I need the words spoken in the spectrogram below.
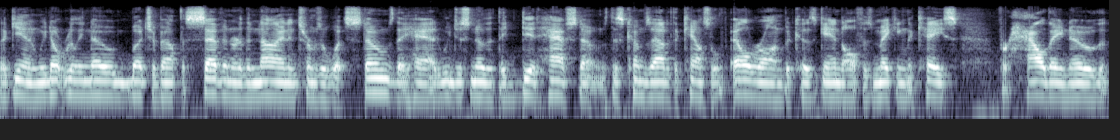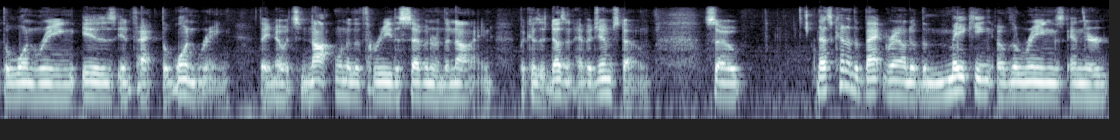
Again, we don't really know much about the seven or the nine in terms of what stones they had. We just know that they did have stones. This comes out of the Council of Elrond because Gandalf is making the case for how they know that the One Ring is, in fact, the One Ring. They know it's not one of the three, the seven, or the nine because it doesn't have a gemstone. So that's kind of the background of the making of the rings and their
